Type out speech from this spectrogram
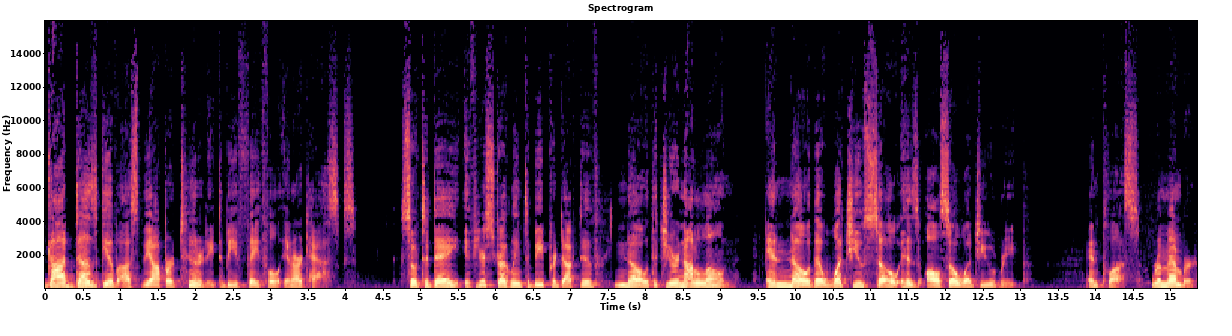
God does give us the opportunity to be faithful in our tasks. So today, if you're struggling to be productive, know that you're not alone. And know that what you sow is also what you reap. And plus, remember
